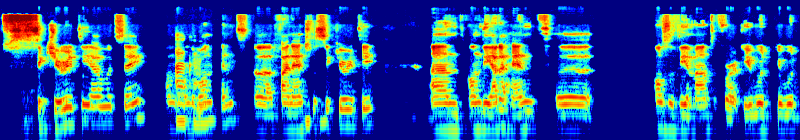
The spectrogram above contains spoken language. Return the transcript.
security, I would say. On, okay. on the one hand, uh, financial security, and on the other hand, uh, also the amount of work you would you would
